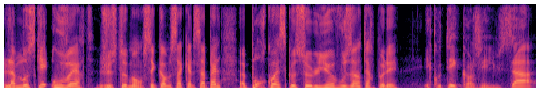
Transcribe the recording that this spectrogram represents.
la mosquée ouverte, justement. C'est comme ça qu'elle s'appelle. Euh, Pourquoi est-ce que ce lieu vous a interpellé? Écoutez, quand j'ai lu ça,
